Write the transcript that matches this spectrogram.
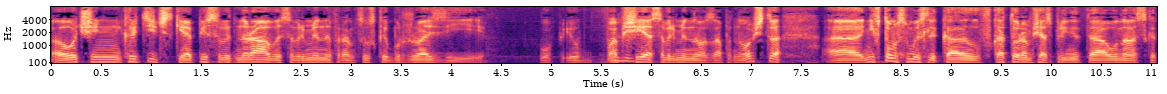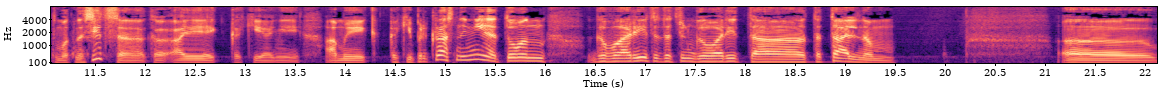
э, очень критически описывает нравы современной французской буржуазии и вообще угу. современного западного общества, э, не в том смысле, в котором сейчас принято у нас к этому относиться, ай-яй, какие они, а мы какие прекрасные, нет, он говорит, этот фильм говорит о тотальном э,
